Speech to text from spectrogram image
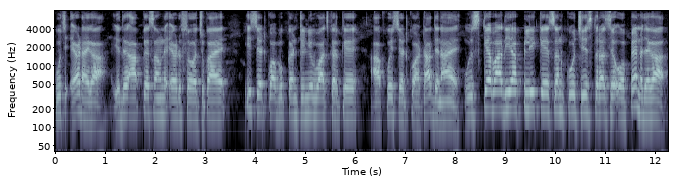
कुछ ऐड आएगा। यदि आपके सामने ऐड शो हो चुका है, इस सेट को आपको कंटिन्यू वॉच करके आपको इस सेट को हटा देना है। उसके बाद ये एप्लीकेशन कुछ इस तरह से ओपन हो जाएगा।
